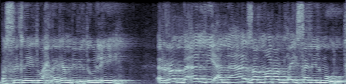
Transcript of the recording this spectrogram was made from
بصيت لقيت واحدة جنبي بتقول إيه؟ الرب قال لي أن هذا المرض ليس للموت.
